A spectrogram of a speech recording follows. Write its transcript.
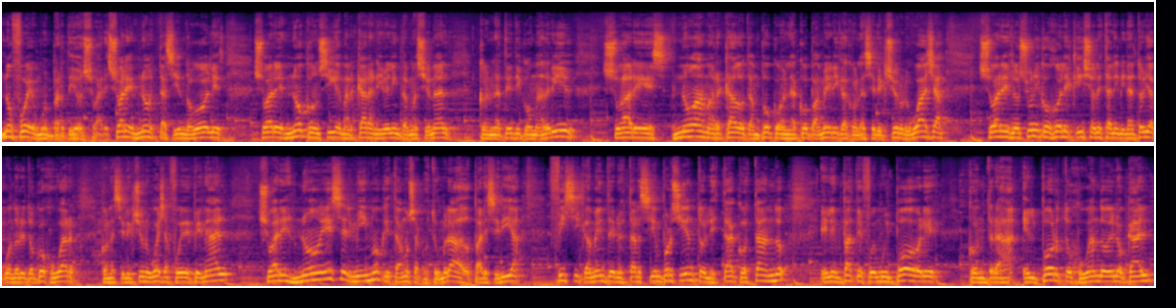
no fue un buen partido de Suárez. Suárez no está haciendo goles, Suárez no consigue marcar a nivel internacional con el Atlético Madrid, Suárez no ha marcado tampoco en la Copa América con la selección uruguaya. Suárez los únicos goles que hizo en esta eliminatoria cuando le tocó jugar con la selección uruguaya fue de penal. Suárez no es el mismo que estamos acostumbrados. Parecería físicamente no estar 100%, le está costando. El empate fue muy pobre contra el Porto jugando de local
